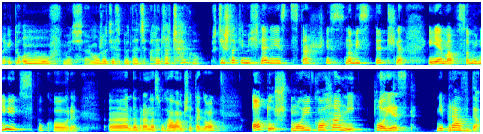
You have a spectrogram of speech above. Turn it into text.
No i tu umówmy się, możecie spytać, ale dlaczego? Przecież takie myślenie jest strasznie snobistyczne i nie ma w sobie nic z pokory. E, dobra, nasłuchałam się tego. Otóż, moi kochani, to jest nieprawda.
